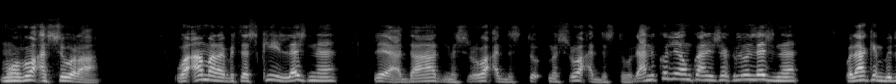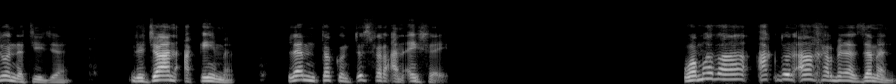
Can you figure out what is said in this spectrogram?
موضوع الشورى وأمر بتشكيل لجنة لإعداد مشروع الدستور, مشروع الدستور. يعني كل يوم كانوا يشكلون لجنة ولكن بدون نتيجة. لجان عقيمة. لم تكن تسفر عن أي شيء. ومضى عقد آخر من الزمن.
